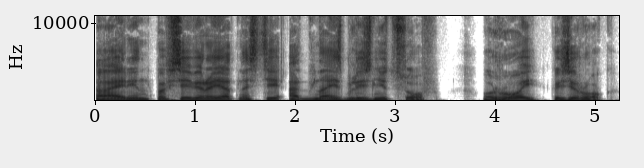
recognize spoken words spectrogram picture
Айрин, по всей вероятности, одна из близнецов. Рой — козерог.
